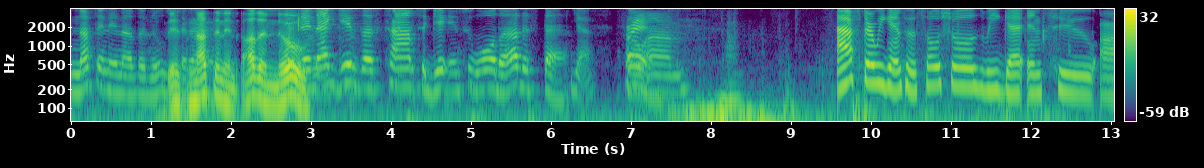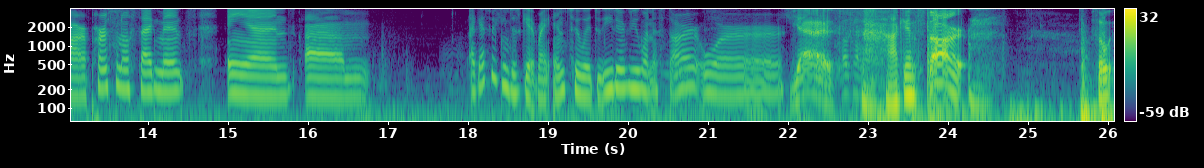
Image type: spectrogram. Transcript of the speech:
nothing in other news. There's today. nothing in other news. And that gives us time to get into all the other stuff. Yes. So, Friend. um, after we get into the socials, we get into our personal segments, and um, I guess we can just get right into it. Do either of you want to start, or Yes, I can start. So,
